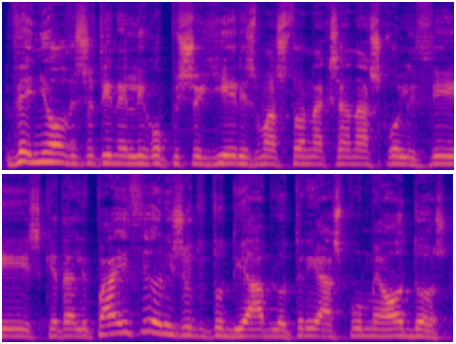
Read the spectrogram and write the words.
Δεν νιώθεις ότι είναι λίγο πισωγύρισμα στο να ξανασχοληθείς και τα λοιπά ή θεωρείς ότι το Diablo 3 ας πούμε όντως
